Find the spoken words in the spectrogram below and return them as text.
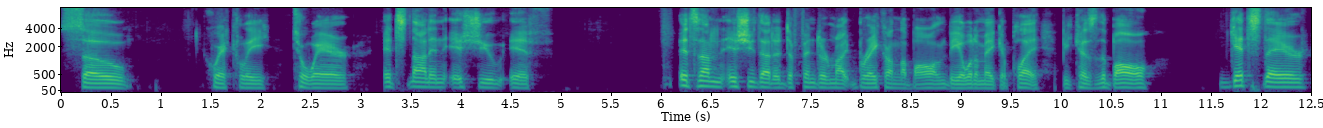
so quickly to where it's not an issue if it's not an issue that a defender might break on the ball and be able to make a play because the ball gets there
